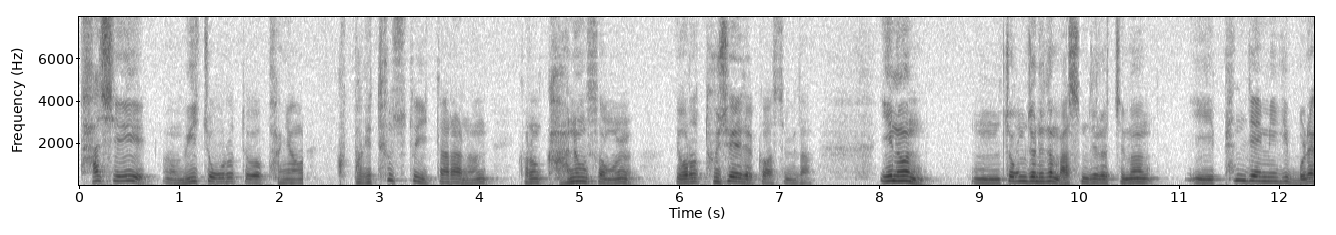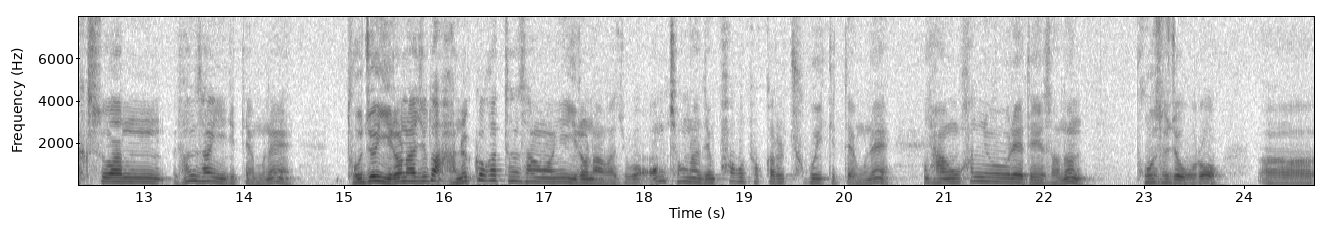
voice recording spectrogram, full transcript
다시 어, 위쪽으로 또 방향을 급하게 틀 수도 있다라는 그런 가능성을 열어 두셔야 될 것 같습니다. 이는 음, 조금 전에도 말씀드렸지만 이 팬데믹이 블랙스완 현상이기 때문에 도저히 일어나지도 않을 것 같은 상황이 일어나가지고 엄청난 지금 파급 효과를 주고 있기 때문에 향후 환율에 대해서는 보수적으로 어,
